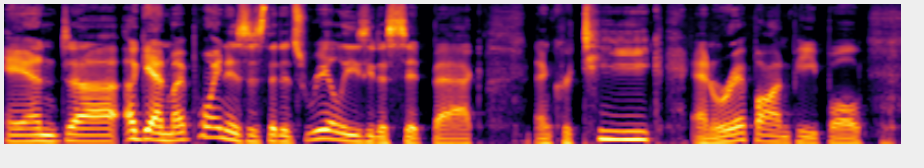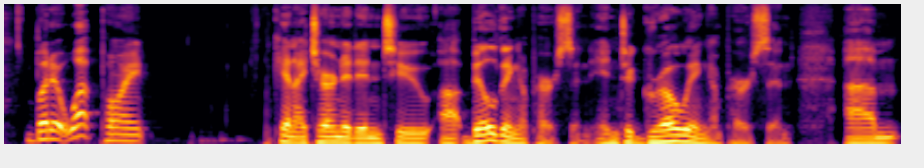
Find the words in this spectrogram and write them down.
And uh, again, my point is, is that it's real easy to sit back and critique and rip on people. But at what point can I turn it into uh, building a person, into growing a person? Um,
